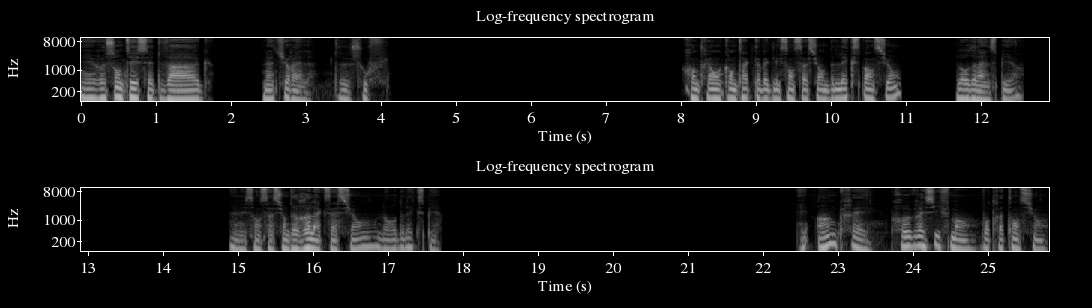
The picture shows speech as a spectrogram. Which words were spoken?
Et ressentez cette vague naturelle de souffle. Rentrez en contact avec les sensations de l'expansion lors de l'inspire et les sensations de relaxation lors de l'expire. Et ancrez progressivement votre attention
